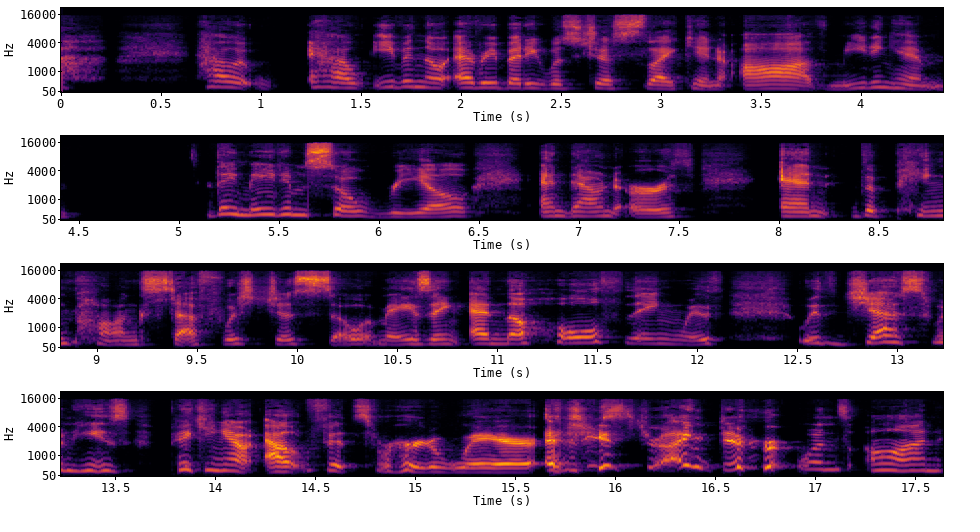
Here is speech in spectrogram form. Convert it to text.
uh, how it how even though everybody was just like in awe of meeting him they made him so real and down to earth and the ping pong stuff was just so amazing and the whole thing with with jess when he's picking out outfits for her to wear and she's trying different ones on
